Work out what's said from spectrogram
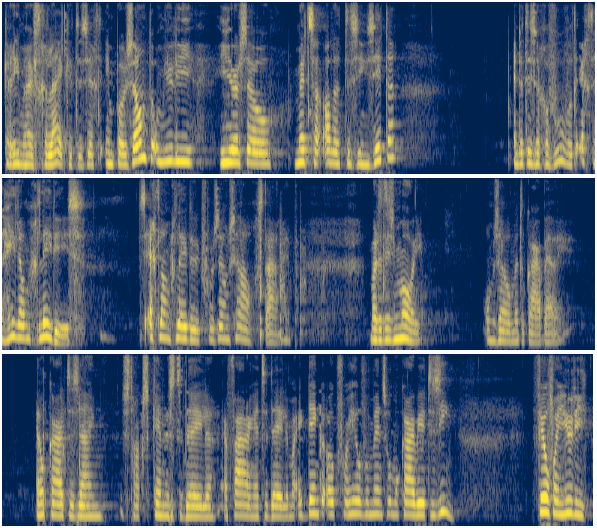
Karim heeft gelijk. Het is echt imposant om jullie hier zo met z'n allen te zien zitten. En dat is een gevoel wat echt heel lang geleden is. Het is echt lang geleden dat ik voor zo'n zaal gestaan heb. Maar het is mooi om zo met elkaar bij elkaar te zijn, straks kennis te delen, ervaringen te delen. Maar ik denk ook voor heel veel mensen om elkaar weer te zien. Veel van jullie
